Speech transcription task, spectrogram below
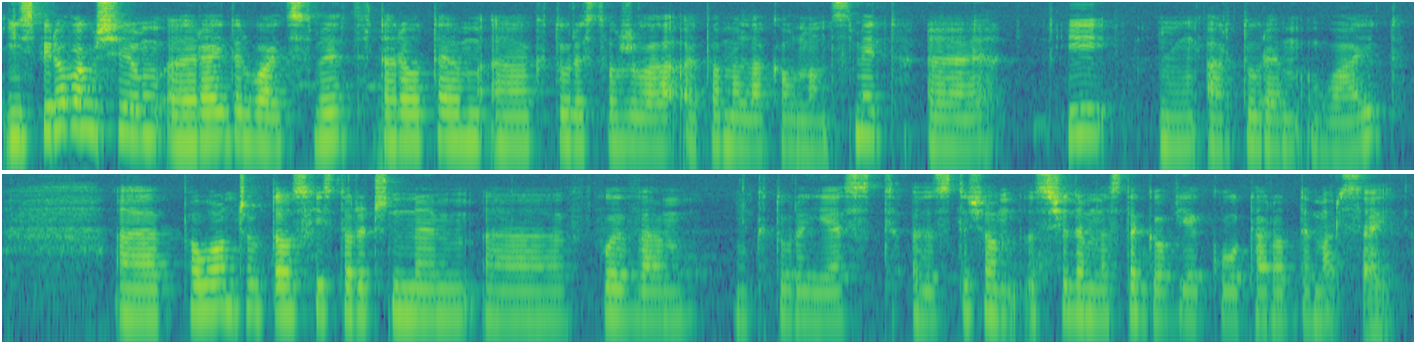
Inspirował się e, Ryder White Smith tarotem, e, który stworzyła e, Pamela Coleman Smith e, i mm, Arturem White. E, Połączył to z historycznym e, wpływem, który jest z XVII wieku Tarot de Marseille.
